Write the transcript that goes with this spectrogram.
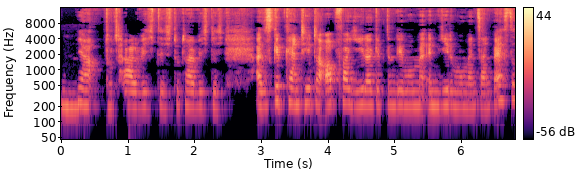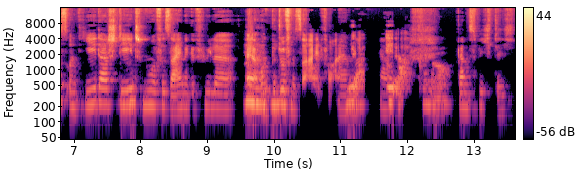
Mhm. Ja, total wichtig, total wichtig. Also es gibt kein Täter-Opfer, jeder gibt in dem Moment, in jedem Moment sein Bestes und jeder steht mhm. nur für seine Gefühle äh, mhm. und Bedürfnisse ein, vor allem. Ja, ja. ja genau. Ganz wichtig.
